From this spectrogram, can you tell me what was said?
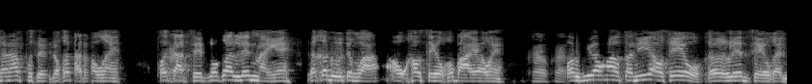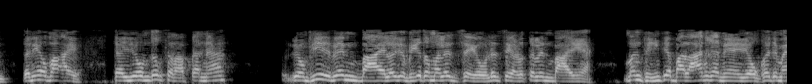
ชนะเสร็จเราก็ตัดเอาไง พอตัดเสร็จเราก็เล่นใหม่ไง แล้วก็ดูจังหวะเอาเข้าเซลล์เข้าบายเอาไงครับครับพอพี่ว่าเอาตอนนี้เอาเซลล์ก็เล่นเซลล์กัน ตอนนี้เอาบายแต่โยมต้องสลับกันนะโยมพี่เล่นบายแล้วโยมพี่ก็ต้องมาเล่นเซลล์เล่นเซลล์แล้วต้องเล่นบายไงมันถึงจะบาลานซ์กันไงโยมเขาใจไหม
